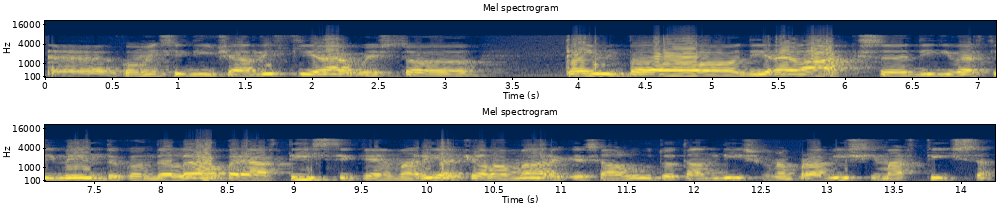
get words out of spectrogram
eh, come si dice, arricchirà questo tempo di relax, di divertimento con delle opere artistiche. Maria Celamare, che saluto tantissimo, una bravissima artista,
